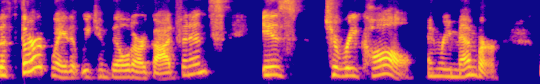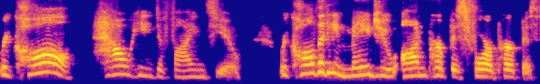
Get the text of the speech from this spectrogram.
The third way that we can build our godfidence is to recall and remember. Recall how he defines you. Recall that he made you on purpose for a purpose.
